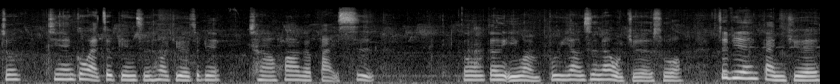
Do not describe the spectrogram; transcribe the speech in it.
就今天过来这边之后，觉得这边茶花的摆饰都跟以往不一样，是让我觉得说这边感觉，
